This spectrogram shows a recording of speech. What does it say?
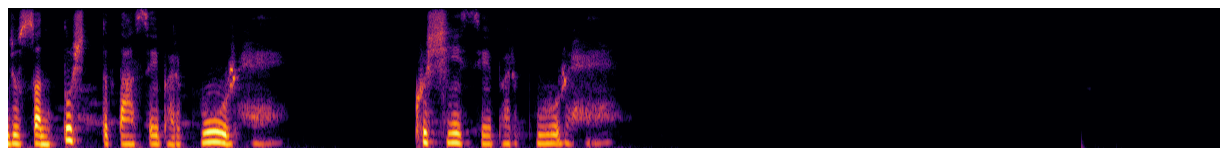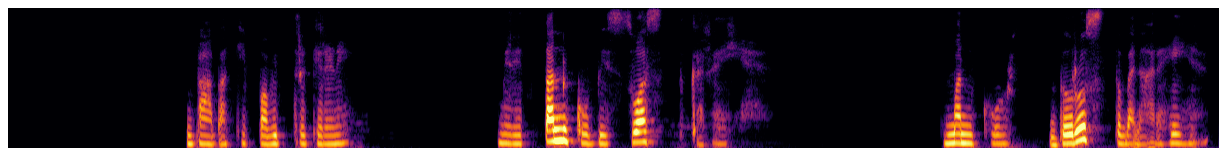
जो संतुष्टता से भरपूर है, खुशी से भरपूर है। बाबा की पवित्र किरणें मेरे तन को भी स्वस्थ कर रही है। मन को दुरुस्त बना रही है।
